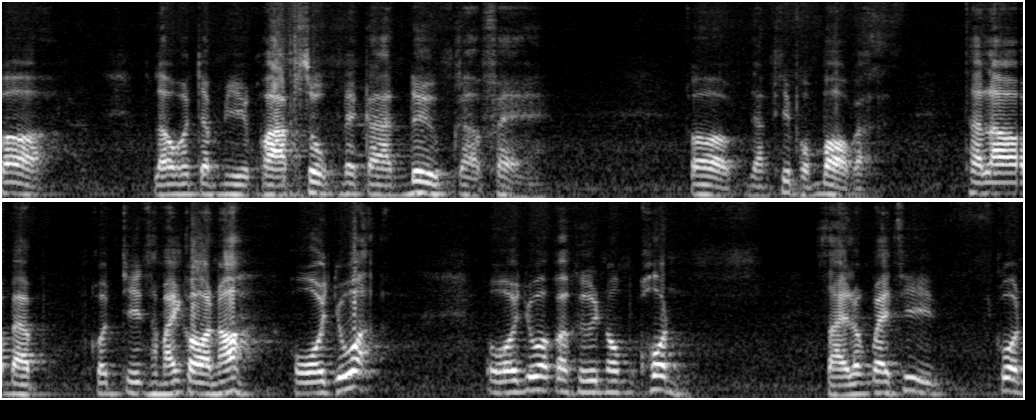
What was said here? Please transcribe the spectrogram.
ก็เราก็จะมีความสุขในการดื่มกาแฟ ก็อย่างที่ผมบอกอะถ้าเราแบบคนจีนสมัยก่อนเนาะโอยัวโอยัวก็คือนมข้น ใส่ลงไปที่ก้น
